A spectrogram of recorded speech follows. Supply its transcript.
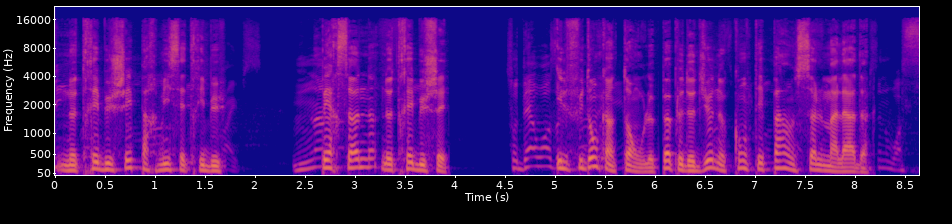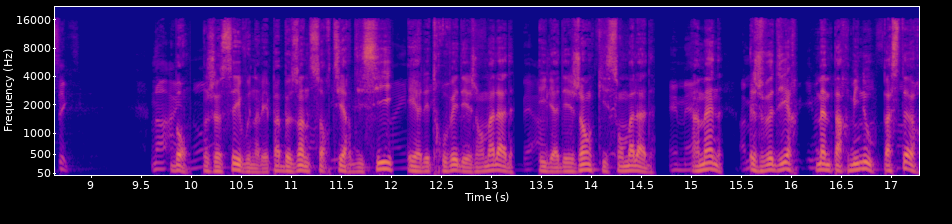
ne trébuchait parmi ses tribus. Personne ne trébuchait. Il fut donc un temps où le peuple de Dieu ne comptait pas un seul malade. Bon, je sais, vous n'avez pas besoin de sortir d'ici et aller trouver des gens malades. Il y a des gens qui sont malades. Amen. Je veux dire, même parmi nous, pasteurs,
